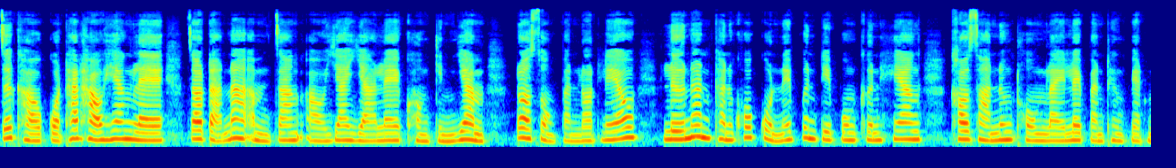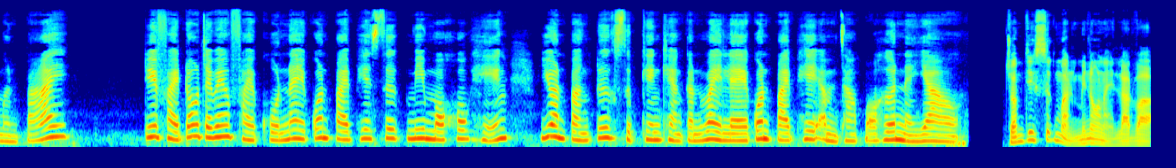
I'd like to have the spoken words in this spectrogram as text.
เจอเขากดท่าเท้าแห้งแล เจ้าตาหน้าอ่ำจังเอายายาแลของกินย่ำต่อส่งปันลอดแล้ว หรือนั่นคันโคกุ่นในปื้นตีปงคืนแห้งเขาสารหนึ่งทงไหลไลปันถึงแปดหมื่นไปดีฝ่ายโต้จะแว่งฝ่ายโคนในก้นปลายเพศซึกมีหมอโคกเหงย้อนปังตึกสืบเคียงแข่งกันไว้แลก้นปลายเพอ่ำจังปอเฮิรนไหนยาวจอมจิกซึกมันไม่นองไหนลาดว่า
